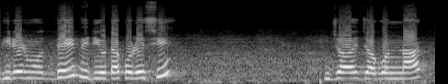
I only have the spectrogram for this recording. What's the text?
ভিড়ের মধ্যেই ভিডিওটা করেছি। জয় জগন্নাথ।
